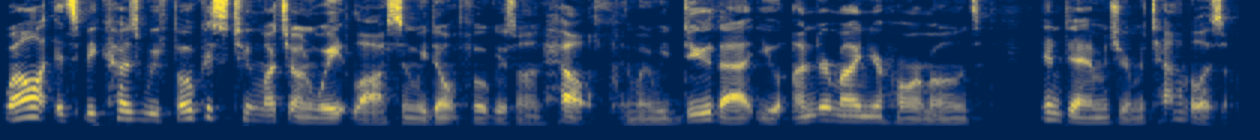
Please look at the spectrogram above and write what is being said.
Well, it's because we focus too much on weight loss and we don't focus on health. And when we do that, you undermine your hormones and damage your metabolism.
